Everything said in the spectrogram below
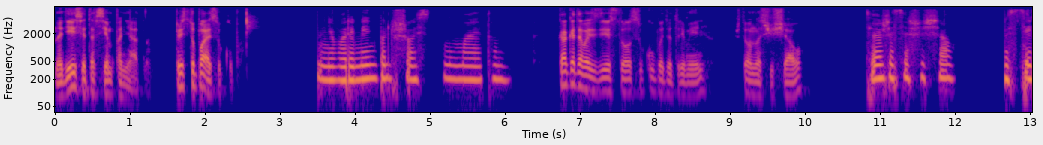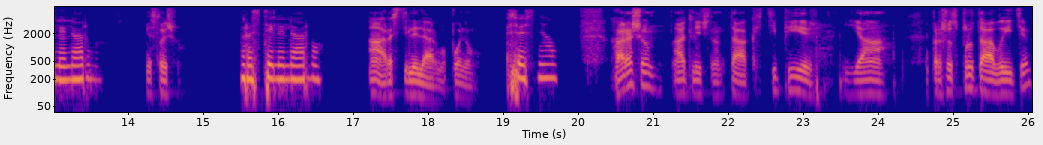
Надеюсь, это всем понятно. Приступай, Сукуб. У него ремень большой снимает он. Как это воздействовал Сукуб, этот ремень? Что он ощущал? Тяжесть ощущал. Растили лярву. Не слышу. Растили лярву. А, растили лярву, понял. Все снял. Хорошо, отлично. Так, теперь я прошу спрута выйти,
